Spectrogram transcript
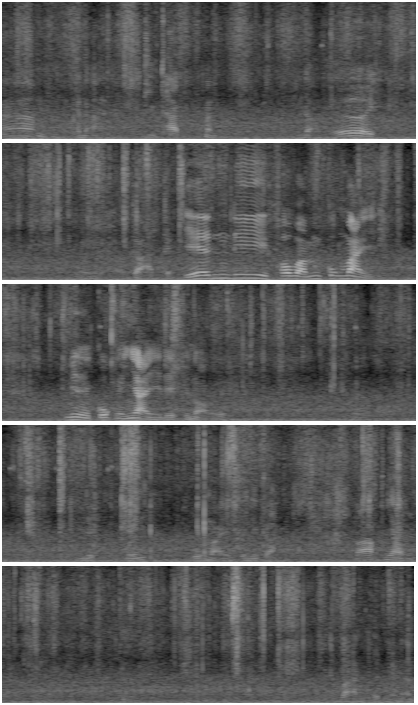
งามขนาดที่ทัดมันเนาะเอ้ยเอออากาศก็ เย็นดีเพราะว่ามันกุกใหม่ มีแต่กุกใหญ่ๆเด็กพี่น้องเอ้ยเด็กเมืองปูใหม่ตัวนี้ก็มากใหญ่บานเพิ่นเหมือนนั้น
